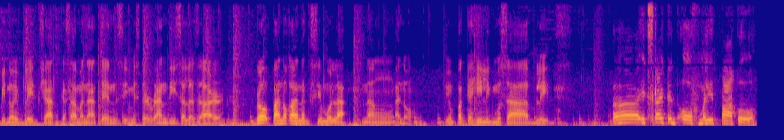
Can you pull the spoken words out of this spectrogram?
Pinoy Blade Chat. Kasama natin si Mr. Randy Salazar. Bro, paano ka nagsimula ng ano, yung pagkahilig mo sa blades? Uh, it started off, malit pa ako.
